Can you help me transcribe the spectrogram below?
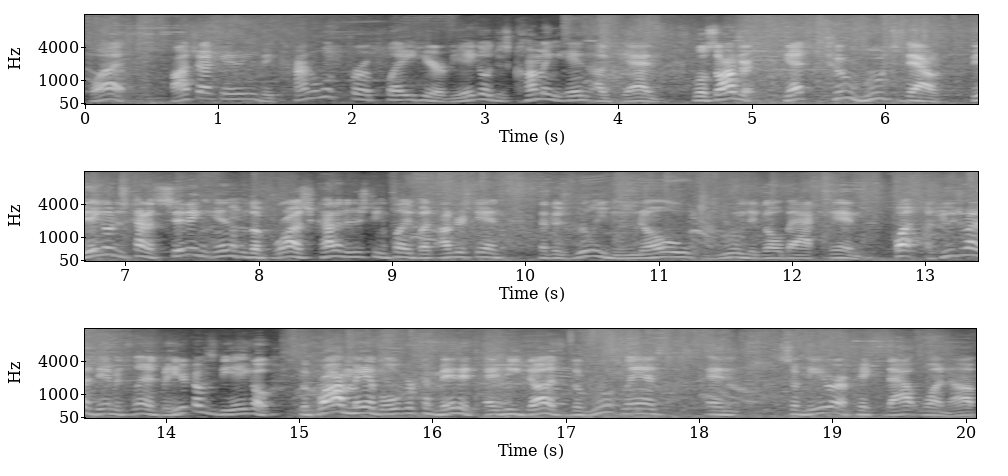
But Hotshot Gaming, they kind of look for a play here. Viego just coming in again. Lissandra gets two roots down. Viego just kind of sitting in the brush. Kind of an interesting play, but understand that there's really no room to go back in. But a huge amount of damage lands. But here comes Viego. The Braum may have overcommitted, and he does. The root lands, and Samira picked that one up.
